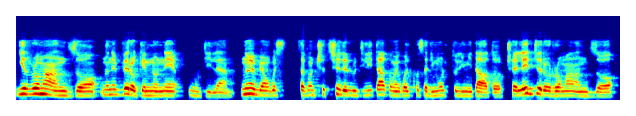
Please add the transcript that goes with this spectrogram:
il romanzo non è vero che non è utile, noi abbiamo questa concezione dell'utilità come qualcosa di molto limitato, cioè leggere un romanzo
